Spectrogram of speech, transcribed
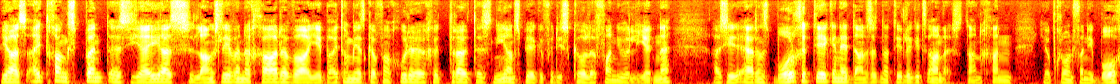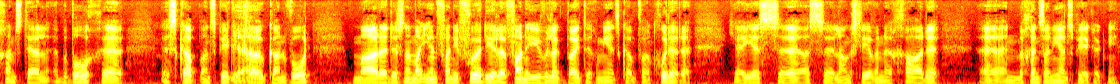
Ja, as uitgangspunt is jy as langslewende gade waar jy buitegemeenskap van goedere getroud is, nie aanspreeklik vir die skulde van die oorledene. As jy ergens borg geteken het, dan is dit natuurlik iets anders. Dan gaan jy op grond van die borg aanstel 'n borg uh, skap aanspreeklik ja. gehou kan word maar dit is nou maar een van die voordele van 'n huwelik buite gemeenskap van goedere. Jy is uh, as 'n langslewende gade uh, in beginsel nie aanspreeklik nie.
